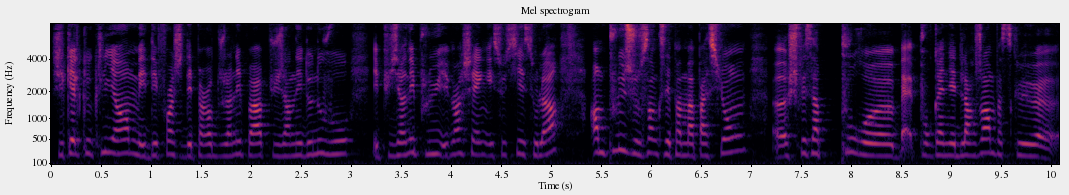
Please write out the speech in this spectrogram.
J'ai quelques clients, mais des fois, j'ai des périodes où j'en ai pas, puis j'en ai de nouveau, et puis j'en ai plus, et machin, et ceci et cela. En plus, je sens que c'est pas ma passion. Euh, je fais ça pour, euh, bah, pour gagner de l'argent parce que euh,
